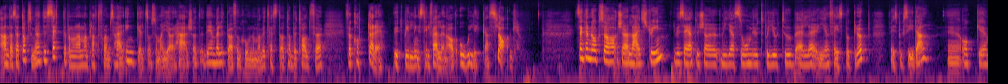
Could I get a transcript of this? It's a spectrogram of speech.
andra sätt också, men jag har inte sett det på någon annan plattform så här enkelt så som man gör här. Så det är en väldigt bra funktion om man vill testa och ta betalt för, för kortare utbildningstillfällen av olika slag. Sen kan du också köra livestream, det vill säga att du kör via Zoom ut på Youtube eller i en Facebookgrupp, Facebooksida. Eh, och eh,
